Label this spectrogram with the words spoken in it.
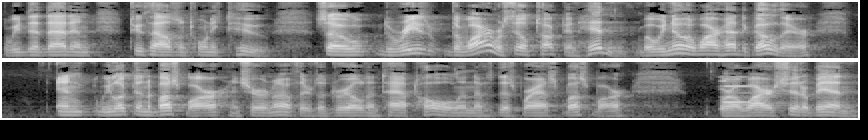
We did that in 2022. So the reason the wire was still tucked and hidden, but we knew a wire had to go there. And we looked in the bus bar, and sure enough, there's a drilled and tapped hole in the, this brass bus bar where a wire should have been.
